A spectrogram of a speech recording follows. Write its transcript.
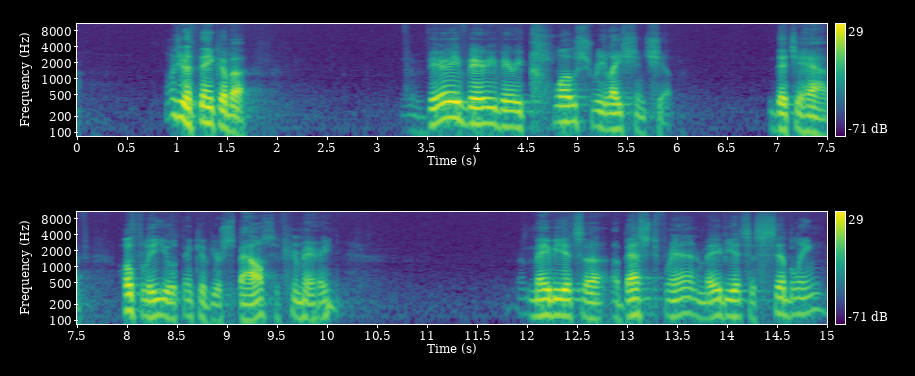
I want you to think of a very, very, very close relationship that you have. Hopefully, you'll think of your spouse if you're married. Maybe it's a, a best friend, maybe it's a sibling.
